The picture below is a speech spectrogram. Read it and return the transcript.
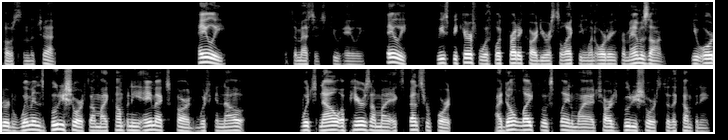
posting the chat. Haley, it's a message to Haley. Haley, please be careful with what credit card you are selecting when ordering from Amazon. You ordered women's booty shorts on my company Amex card, which can now which now appears on my expense report. I don't like to explain why I charge booty shorts to the company.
